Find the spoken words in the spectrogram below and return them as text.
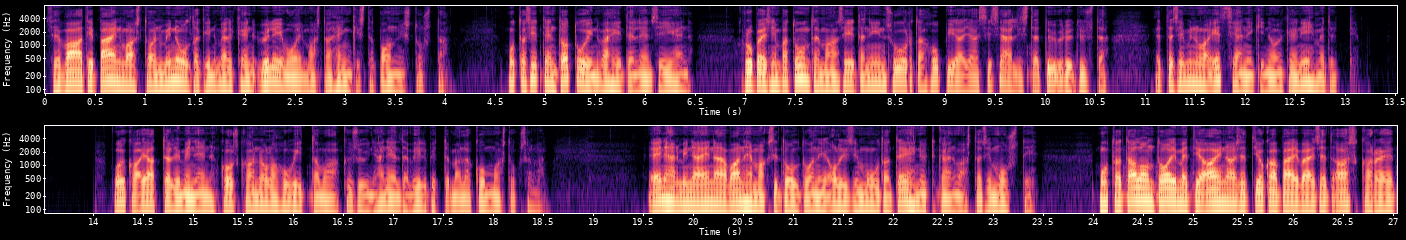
Se vaati päinvastoin minultakin melkein ylivoimasta henkistä ponnistusta – mutta sitten totuin vähitellen siihen, rupesinpa tuntemaan siitä niin suurta hupia ja sisällistä tyydytystä, että se minua itseänikin oikein ihmetytti. Voiko ajatteleminen koskaan olla huvittavaa, kysyin häneltä vilpittömällä kummastuksella. Enhän minä enää vanhemmaksi tultuani olisi muuta tehnytkään, vastasi musti. Mutta talon toimet ja ainaiset jokapäiväiset askareet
